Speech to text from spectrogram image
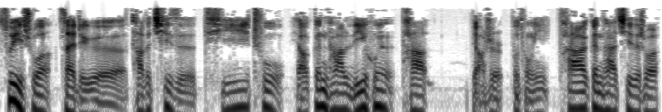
所以说，在这个他的妻子提出要跟他离婚，他表示不同意。他跟他妻子说：“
